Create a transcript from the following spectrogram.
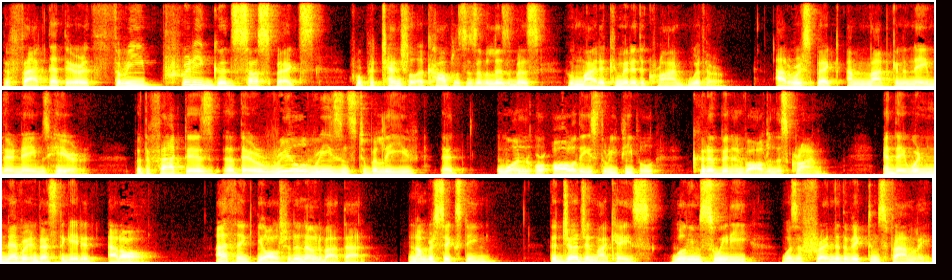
The fact that there are three pretty good suspects for potential accomplices of Elizabeth who might have committed the crime with her. Out of respect, I'm not going to name their names here, but the fact is that there are real reasons to believe that one or all of these three people could have been involved in this crime, and they were never investigated at all. I think you all should have known about that. Number 16. The judge in my case, William Sweeney, was a friend of the victim's family,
